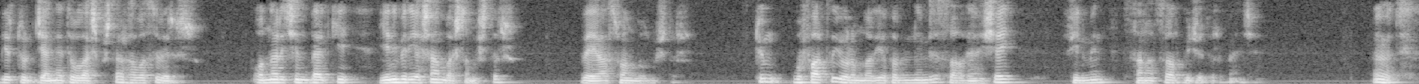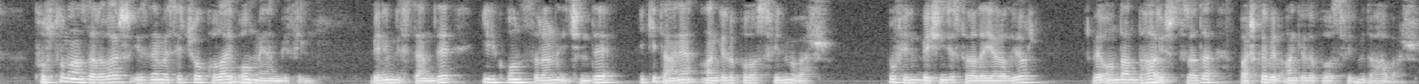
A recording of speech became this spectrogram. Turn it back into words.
bir tür cennete ulaşmışlar havası verir. Onlar için belki yeni bir yaşam başlamıştır veya son bulmuştur. Tüm bu farklı yorumları yapabilmemizi sağlayan şey filmin sanatsal gücüdür bence. Evet, Puslu Manzaralar izlemesi çok kolay olmayan bir film. Benim listemde ilk 10 sıranın içinde iki tane Angelopoulos filmi var. Bu film 5. sırada yer alıyor ve ondan daha üst sırada başka bir Angelopoulos filmi daha var.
